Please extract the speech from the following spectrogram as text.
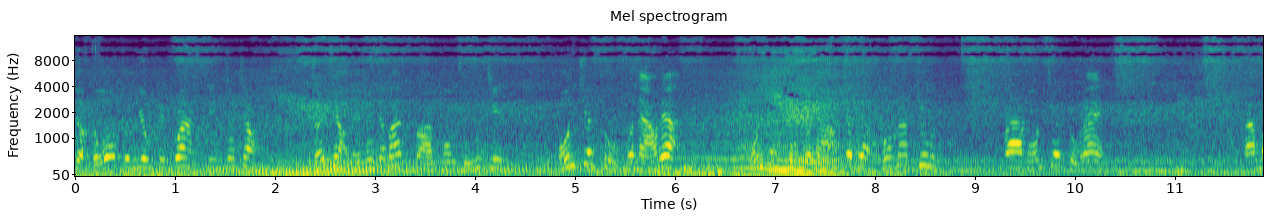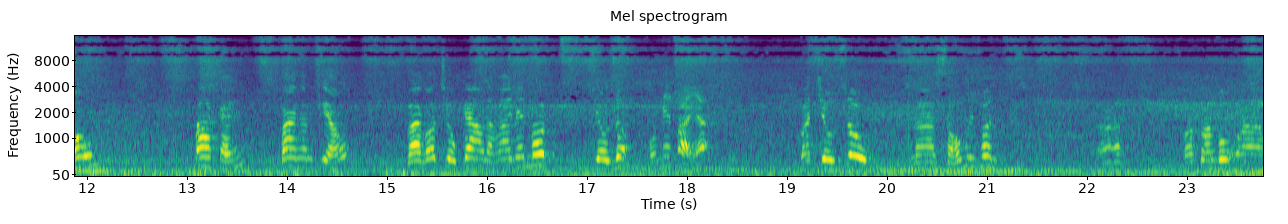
Xưởng Đồ gỗ Công Nhung Tuyên Quang xin trân trọng giới thiệu đến với các bác và cô chú anh chị bốn chiếc tủ quần áo đấy ạ. bốn chiếc tủ quần áo chất liệu không nát chun và bốn chiếc tủ này là mẫu, ba cánh, ba ngăn kéo và có chiều cao là 2 m 1 chiều rộng 1 m 7 ạ và chiều sâu là 60 phân à, và toàn bộ à,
